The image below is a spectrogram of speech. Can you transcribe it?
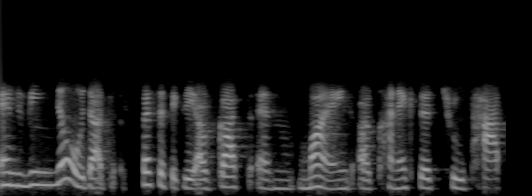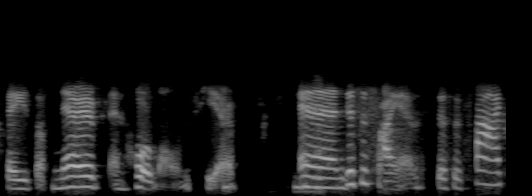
And we know that specifically our gut and mind are connected through pathways of nerves and hormones here. Mm-hmm. And this is science, this is fact.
